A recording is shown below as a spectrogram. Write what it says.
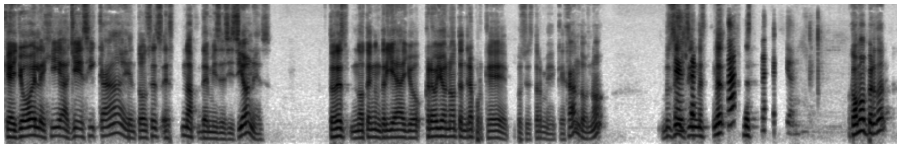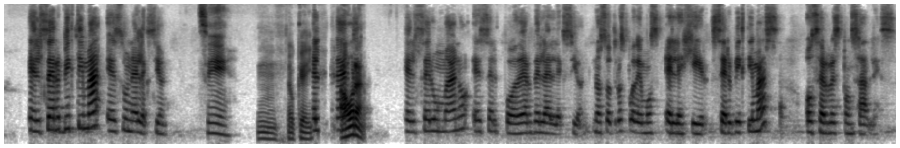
que yo elegí a Jessica, y entonces es una de mis decisiones. Entonces, no tendría yo, creo yo, no tendría por qué, pues, estarme quejando, ¿no? Pues, sí, sí, me-. ¿Cómo, perdón? El ser víctima es una elección. Sí. Mm, ok. El Ahora, el ser humano es el poder de la elección. Nosotros podemos elegir ser víctimas o ser responsables.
